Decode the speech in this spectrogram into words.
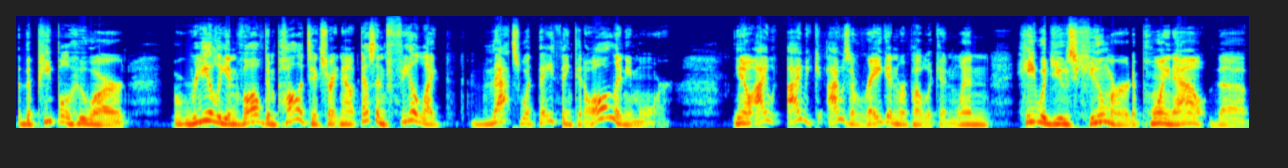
the people who are really involved in politics right now. It doesn't feel like that's what they think at all anymore. You know, I I I was a Reagan Republican when he would use humor to point out the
